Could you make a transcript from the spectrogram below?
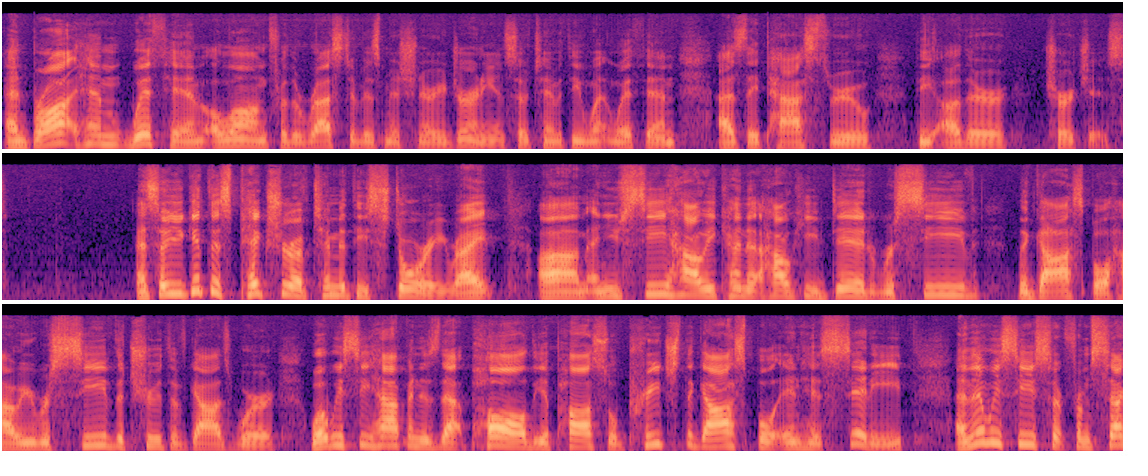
and brought him with him along for the rest of his missionary journey. And so Timothy went with him as they passed through the other churches. And so you get this picture of Timothy's story, right? Um, and you see how he kind of how he did receive the gospel, how he received the truth of God's word. What we see happen is that Paul, the apostle, preached the gospel in his city. And then we see from 2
